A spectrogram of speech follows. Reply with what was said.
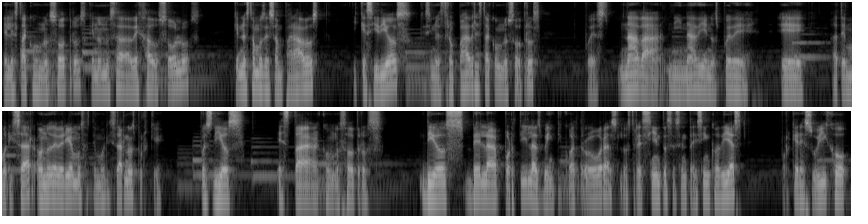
Él está con nosotros, que no nos ha dejado solos, que no estamos desamparados y que si Dios, que si nuestro Padre está con nosotros, pues nada ni nadie nos puede eh, atemorizar o no deberíamos atemorizarnos porque pues Dios está con nosotros Dios vela por ti las 24 horas, los 365 días, porque eres su hijo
